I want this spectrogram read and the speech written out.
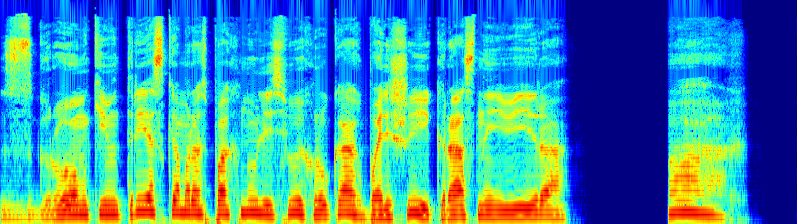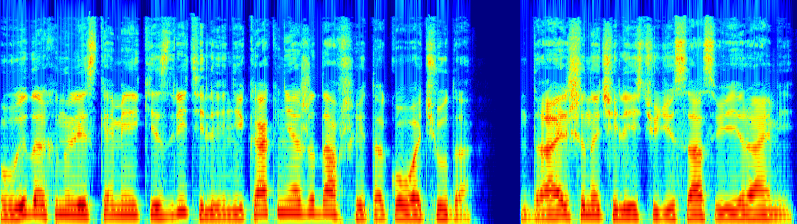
С громким треском распахнулись в их руках большие красные веера. «Ах!» Выдохнули скамейки зрителей, никак не ожидавшие такого чуда. Дальше начались чудеса с веерами.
